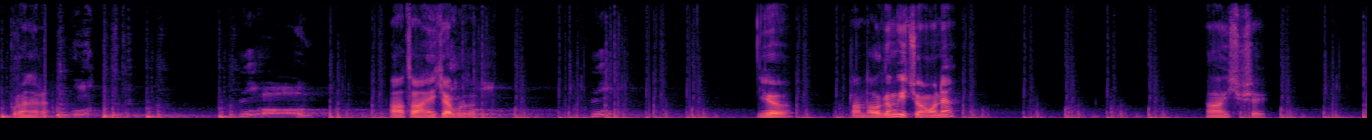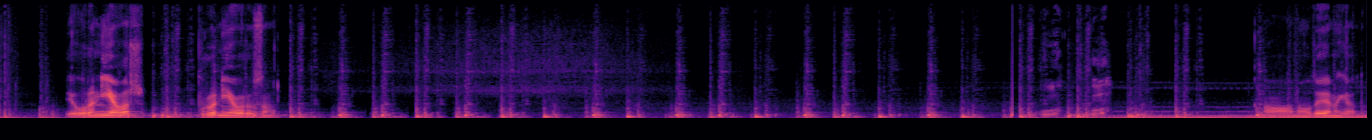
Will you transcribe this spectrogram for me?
Bura nere? Aa tamam heykel burada. Yo. Lan dalga mı geçiyorsun? O ne? Aa hiçbir şey. E ora niye var? Bura niye var o zaman? Aa ne odaya mı geldim?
